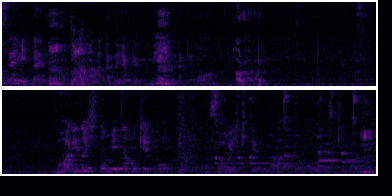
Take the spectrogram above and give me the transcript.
せみたいなうん。のドラマの中でよく見えるんだけど、あるあるある周りの人みんなも結構まあそう生きてるなと思うんですけど、うん。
